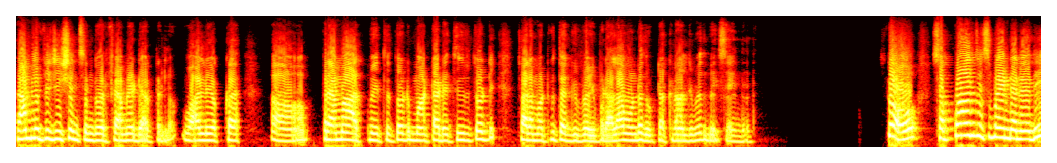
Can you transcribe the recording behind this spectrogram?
ఫ్యామిలీ ఫిజిషియన్స్ ఉండేవారు ఫ్యామిలీ డాక్టర్లు. వాళ్ళ యొక్క ప్రేమ ఆత్మీయతతో మాట్లాడే తీరుతోటి చాలా మటుకు తగ్గిపోయి ఇప్పుడు అలా ఉండదు. టెక్నాలజీ మీద బేస్ అయింది అది. సో సబ్ కాన్షియస్ మైండ్ అనేది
